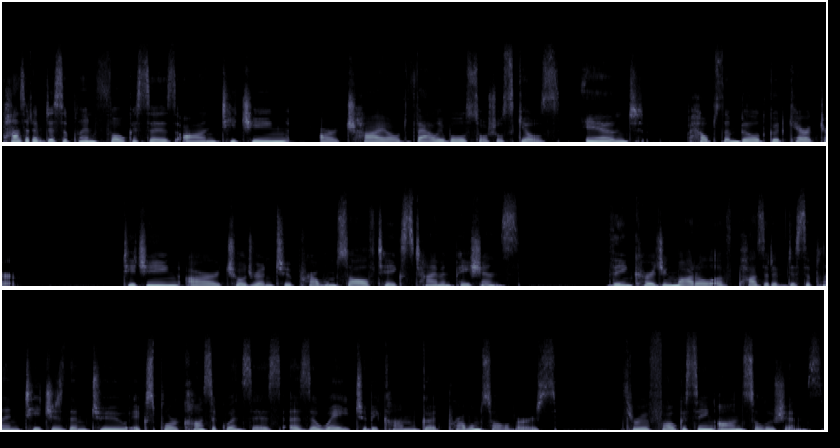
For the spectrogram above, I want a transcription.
Positive discipline focuses on teaching our child valuable social skills and helps them build good character. Teaching our children to problem solve takes time and patience. The encouraging model of positive discipline teaches them to explore consequences as a way to become good problem solvers through focusing on solutions.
